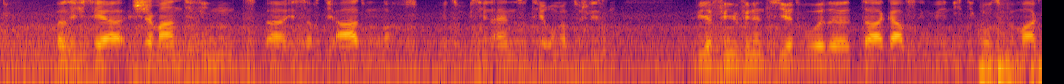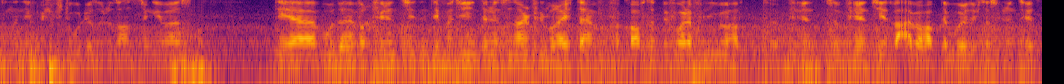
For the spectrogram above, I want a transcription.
Was ich sehr charmant finde, äh, ist auch die Art, um noch mit so ein bisschen Einsortierung abzuschließen wie der Film finanziert wurde. Da gab es irgendwie nicht die große Vermarktung an irgendwelchen Studios oder sonst irgendwas. Der wurde einfach finanziert, indem er die internationalen Filmrechte einfach verkauft hat, bevor der Film überhaupt äh, also finanziert war. Überhaupt, der wurde durch das finanziert.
